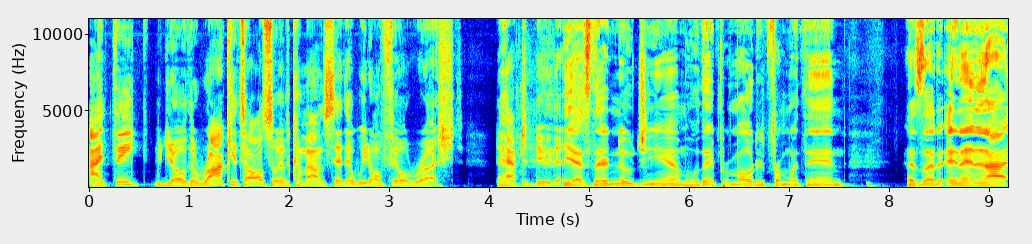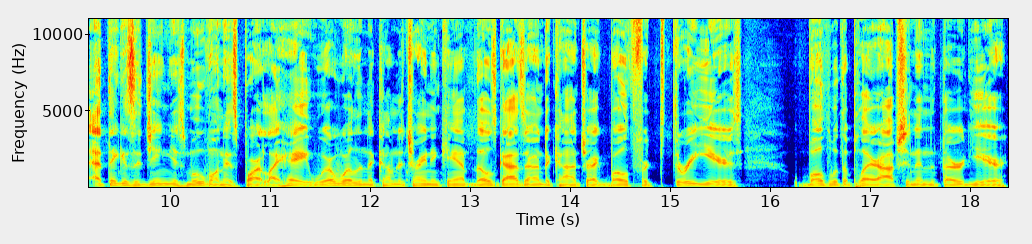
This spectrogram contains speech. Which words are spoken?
I think you know the Rockets also have come out and said that we don't feel rushed to have to do this. Yes, their new GM, who they promoted from within, has let it. And, and I, I think it's a genius move on his part. Like, hey, we're willing to come to training camp. Those guys are under contract both for three years, both with a player option in the third year.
